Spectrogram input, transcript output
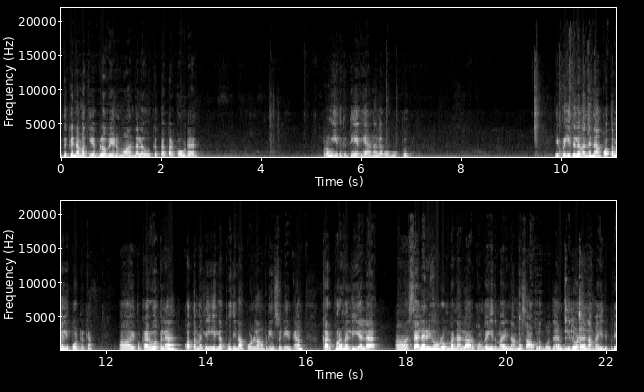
இதுக்கு நமக்கு எவ்வளோ வேணுமோ அந்த அளவுக்கு பெப்பர் பவுடர் அப்புறம் இதுக்கு தேவையான அளவு உப்பு. இப்போ இதில் வந்து நான் கொத்தமல்லி போட்டிருக்கேன். இப்போ கருவேப்பிலை கொத்தமல்லி இல்லை புதினா போடலாம் அப்படின்னு சொல்லியிருக்கேன். கற்பூரவல்லி இலை செலரியும் ரொம்ப நல்லா இருக்குங்க. இது மாதிரி நம்ம சாப்பிடும்போது இதோட நம்ம இது இப்படி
